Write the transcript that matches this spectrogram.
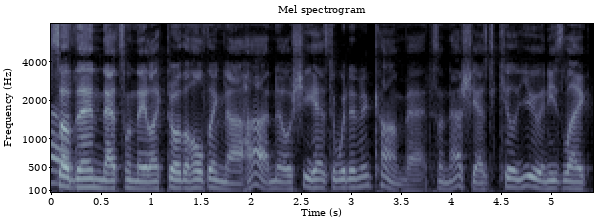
so then that's when they like throw the whole thing. Nah, no, she has to win it in combat. So now she has to kill you, and he's like,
